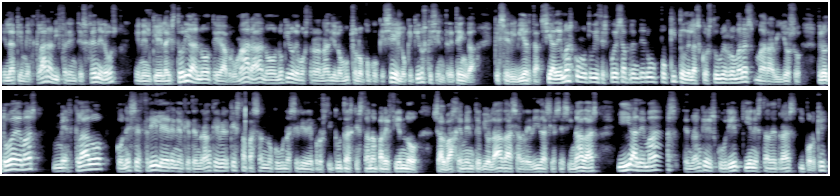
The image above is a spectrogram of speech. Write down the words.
en la que mezclara diferentes géneros en el que la historia no te abrumara, no, no quiero demostrar a nadie lo mucho o lo poco que sé, lo que quiero es que se entretenga, que se divierta. Si además, como tú dices, puedes aprender un poquito de las costumbres romanas, maravilloso. Pero todo además mezclado con ese thriller en el que tendrán que ver qué está pasando con una serie de prostitutas que están apareciendo salvajemente violadas, agredidas y asesinadas, y además tendrán que descubrir quién está detrás y por qué.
